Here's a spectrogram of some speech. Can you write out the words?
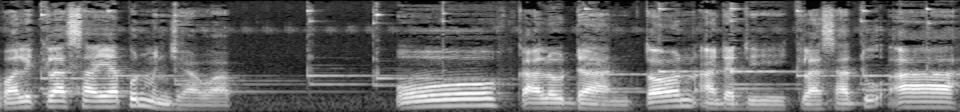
Wali kelas saya pun menjawab, "Oh, kalau Danton ada di kelas 1A,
